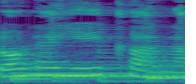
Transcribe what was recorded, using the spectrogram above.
တော်လှန်ရေးကာလ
